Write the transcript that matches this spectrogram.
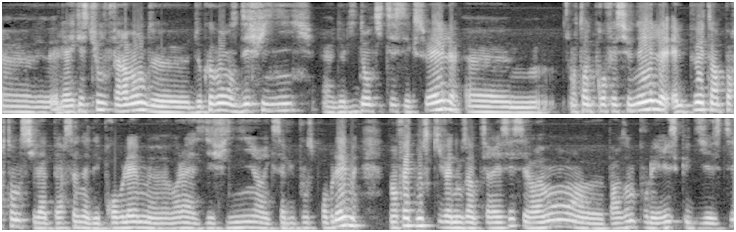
euh, la question vraiment de, de, comment on se définit euh, de l'identité sexuelle euh, en tant que professionnel, elle peut être importante si la personne a des problèmes, euh, voilà, à se définir et que ça lui pose problème. Mais en fait, nous, ce qui va nous intéresser, c'est vraiment, par exemple, pour les risques d'IST,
